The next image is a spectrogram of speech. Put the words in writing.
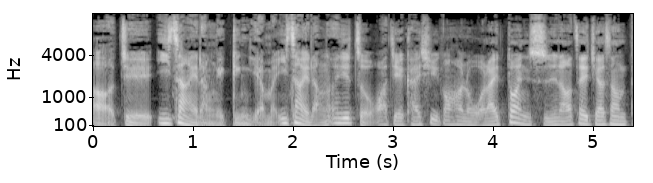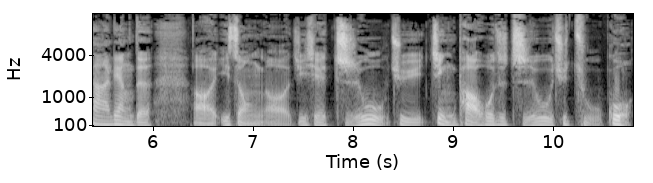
啊，这依仗的人的经验嘛，依仗的人而且走哇，这开气刚好呢，我来断食，然后再加上大量的啊一种哦这些植物去浸泡或者植物去煮过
